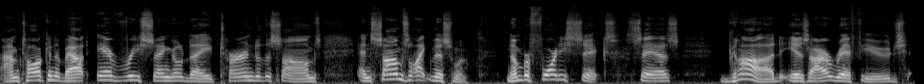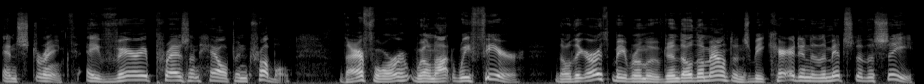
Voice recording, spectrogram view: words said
I'm talking about every single day. Turn to the Psalms, and Psalms like this one. Number 46 says, God is our refuge and strength, a very present help in trouble. Therefore will not we fear, though the earth be removed, and though the mountains be carried into the midst of the sea,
